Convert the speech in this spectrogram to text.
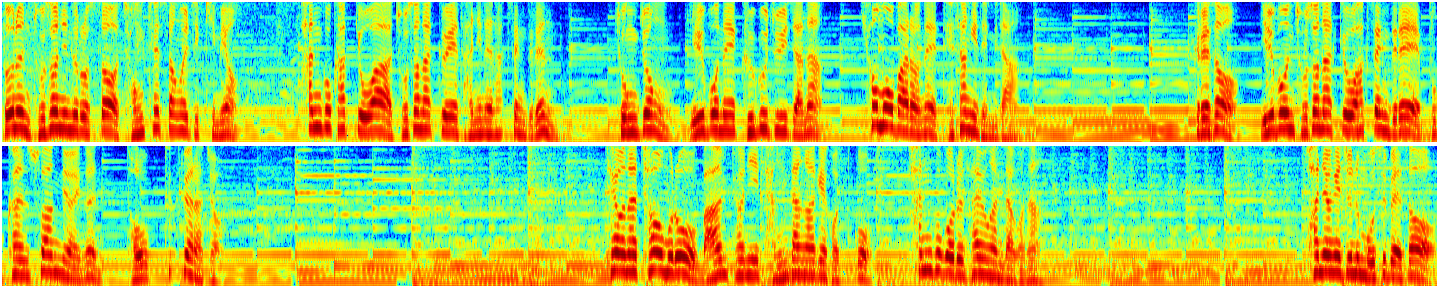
또는 조선인으로서 정체성을 지키며 한국 학교와 조선 학교에 다니는 학생들은 종종 일본의 극우주의자나 혐오 발언의 대상이 됩니다. 그래서 일본 조선학교 학생들의 북한 수학여행은 더욱 특별하죠. 태어나 처음으로 마음 편히 당당하게 걷고 한국어를 사용한다거나 환영해주는 모습에서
